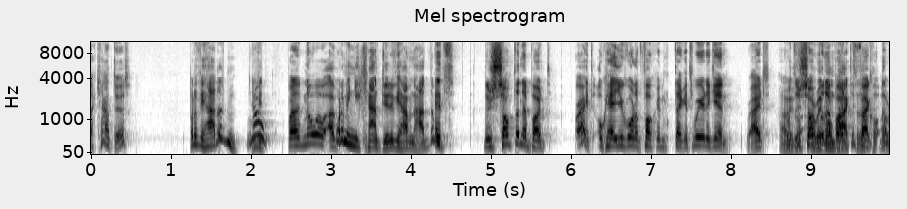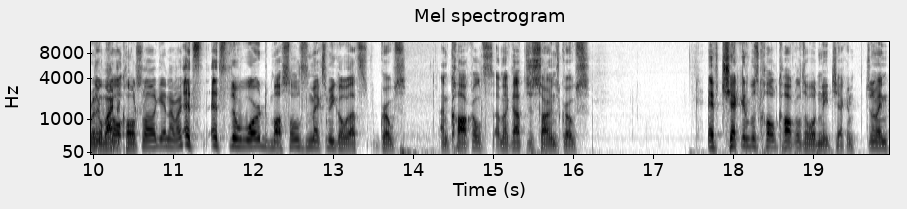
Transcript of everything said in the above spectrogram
I can't do it. But have you had them? No, you- but I know. I, what do you mean you can't do it if you haven't had them? it's there's something about right. Okay, you're going to fucking think it's weird again, right? Are we, but there's go- are we something going about back the to the, fact co- that are we going back to called- coleslaw again? Are we? It's it's the word mussels makes me go that's gross, and cockles. I'm like that just sounds gross. If chicken was called cockles, I wouldn't eat chicken. Do you know what I mean?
